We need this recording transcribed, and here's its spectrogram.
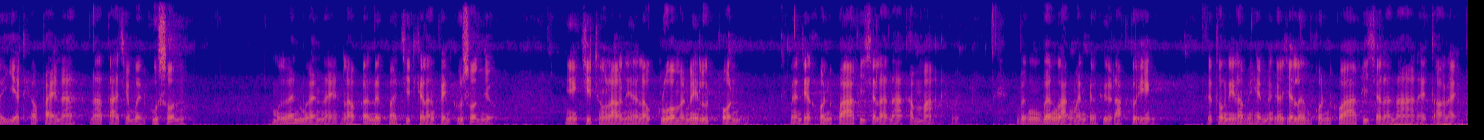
ละเอียดเข้าไปนะ หน้าตาจะเหมือนกุศล เหมือนเหมือนเลยเราก็นึกว่าจิตกำลังเป็นกุศลอยู่อย่างจิตของเราเนี่ยเรากลัวมันไม่หลุดพ้น มันจะค้นคว้าพิจารณาธรรมะเบื้องเบื้องหลังมันก็คือรักตัวเอง แต่ตรงนี้เราไม่เห็นมันก็จะเริ่มค้นคว้าพิจารณาอะไรต่ออะไรไป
